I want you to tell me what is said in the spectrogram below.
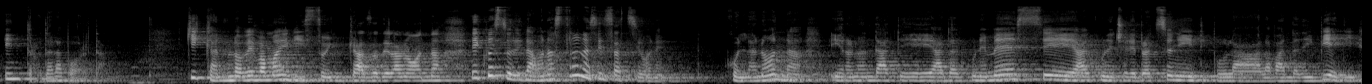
entrò dalla porta. Chicca non lo aveva mai visto in casa della nonna e questo le dava una strana sensazione. Con la nonna erano andate ad alcune messe, alcune celebrazioni tipo la lavanda dei piedi,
